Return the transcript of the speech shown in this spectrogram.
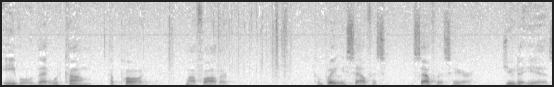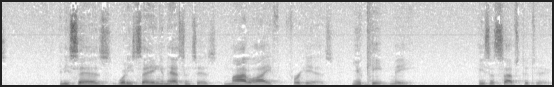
evil that would come upon my father. Completely selfish, selfless here, Judah is. And he says, what he's saying in essence is, my life for his. You keep me. He's a substitute.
